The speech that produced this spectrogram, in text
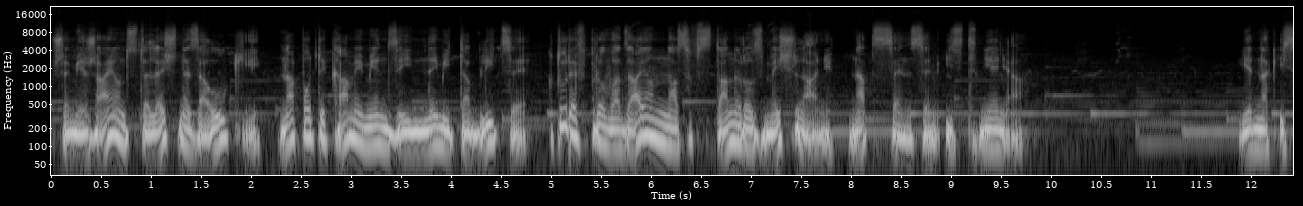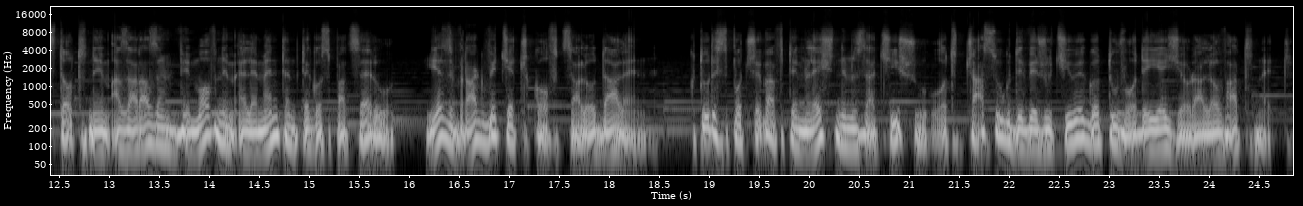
Przemierzając te leśne zaułki, napotykamy innymi tablice, które wprowadzają nas w stan rozmyślań nad sensem istnienia. Jednak istotnym, a zarazem wymownym elementem tego spaceru jest wrak wycieczkowca Lodalen, który spoczywa w tym leśnym zaciszu od czasu, gdy wyrzuciły go tu wody jeziora Lowatnet.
